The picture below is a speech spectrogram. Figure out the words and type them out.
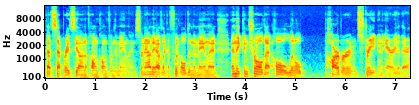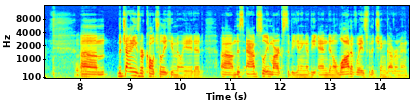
that separates the island of Hong Kong from the mainland. So now they have like a foothold in the mainland, and they control that whole little harbor and strait and area there. Um, the Chinese were culturally humiliated. Um, this absolutely marks the beginning of the end in a lot of ways for the Qing government.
